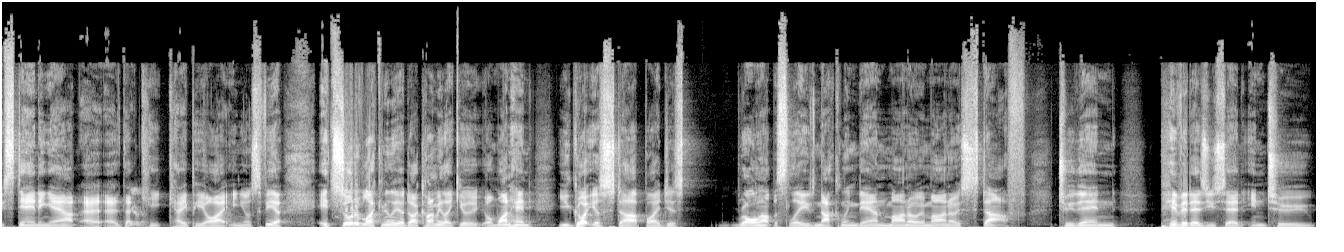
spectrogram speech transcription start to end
standing out as, that yep. key KPI in your sphere. It's sort of like nearly a dichotomy. Like you, on one hand, you got your start by just rolling up the sleeves, knuckling down mano a mano stuff, to then pivot, as you said, into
